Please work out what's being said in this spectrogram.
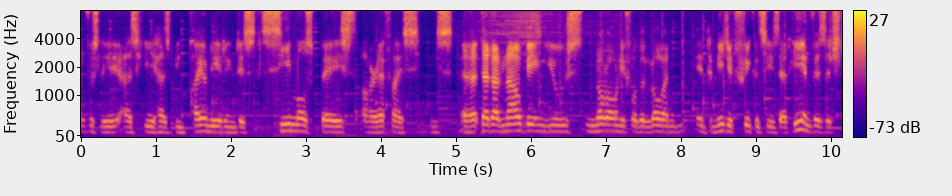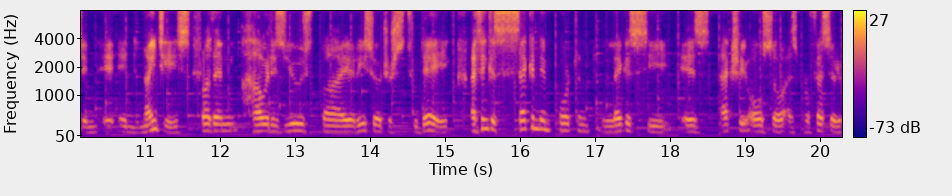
obviously, as he has been pioneering this CMOS based RFICs uh, that are now being used not only for the low and intermediate frequencies that he envisaged in, in the 90s, but then how it is used by researchers today. I think a second important legacy is actually also as professor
